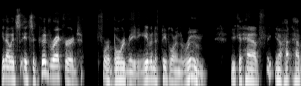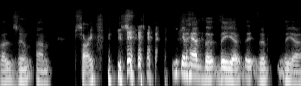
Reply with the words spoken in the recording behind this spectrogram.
you know it's it's a good record for a board meeting, even if people are in the room. You could have you know ha- have a Zoom. Um, sorry, you see, you could have the the uh, the the the uh,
